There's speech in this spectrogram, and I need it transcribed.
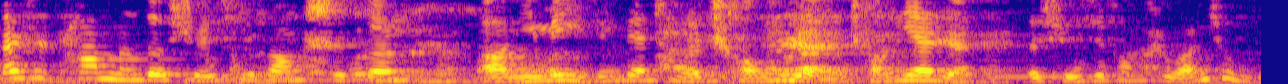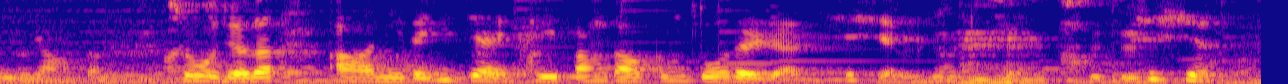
但是他们的学习方式跟啊你们已经变成了成人、成年人的学习方式完全不一样的。所以我觉得啊你的意见也可以帮到更多的人。谢谢，谢谢。你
